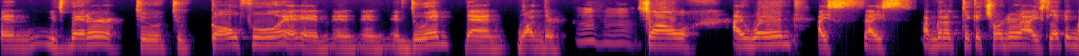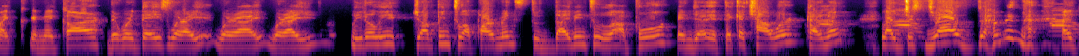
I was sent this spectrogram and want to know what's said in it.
and it's better to to go full and and and, and do it than wonder. Mm-hmm. So I went. I I I'm gonna take it shorter. I slept in my in my car. There were days where I where I where I literally jump into apartments to dive into a pool and take a shower, kind of like wow. just jump, wow.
